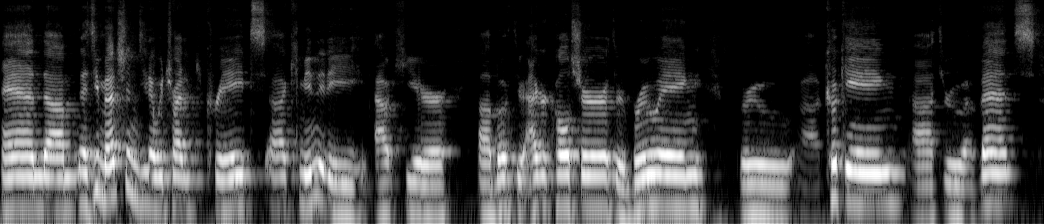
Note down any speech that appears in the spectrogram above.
And um, as you mentioned, you know, we try to create a community out here, uh, both through agriculture, through brewing, through uh, cooking, uh, through events.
